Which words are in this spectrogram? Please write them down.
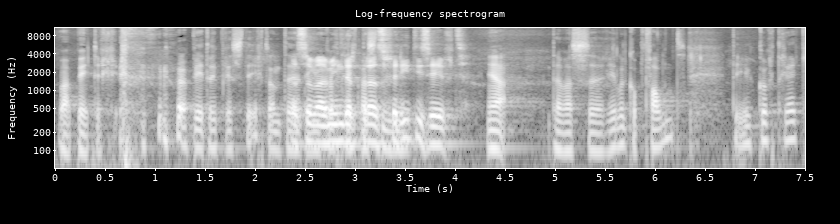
wat beter, wat beter presteert. Want, eh, Dat ze wat minder transferitis heeft. ja, dat was redelijk opvallend tegen Kortrijk.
